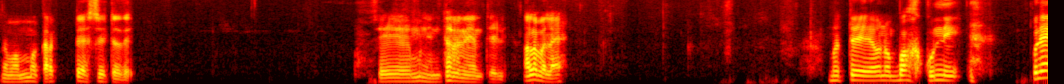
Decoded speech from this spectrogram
ನಮ್ಮಮ್ಮ ಕರೆಕ್ಟ್ ಎಷ್ಟಿಟ್ಟದೆ ಸೇಮ್ ನಿಂತರನೆ ಅಂತೇಳಿ. ಅಲ್ಲ ಬಲೆ ಮತ್ತೆ ಅವನೊಬ್ಬ ಕುನ್ನಿ. ಕುನೆ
